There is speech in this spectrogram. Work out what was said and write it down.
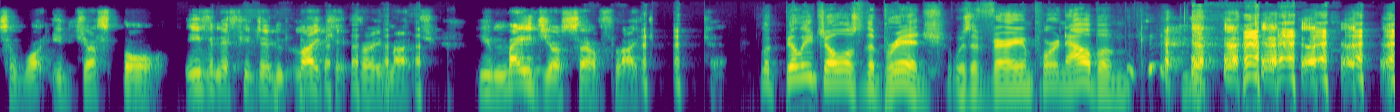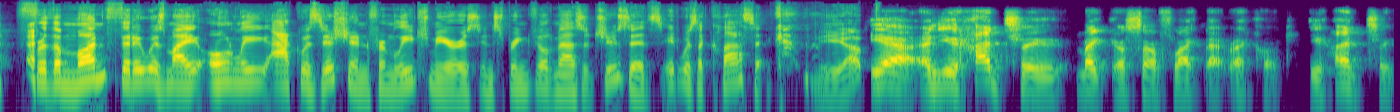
to what you just bought, even if you didn't like it very much. you made yourself like it. Look, Billy Joel's The Bridge was a very important album. For the month that it was my only acquisition from Lechmere's in Springfield, Massachusetts, it was a classic. Yep. Yeah, and you had to make yourself like that record. You had to.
